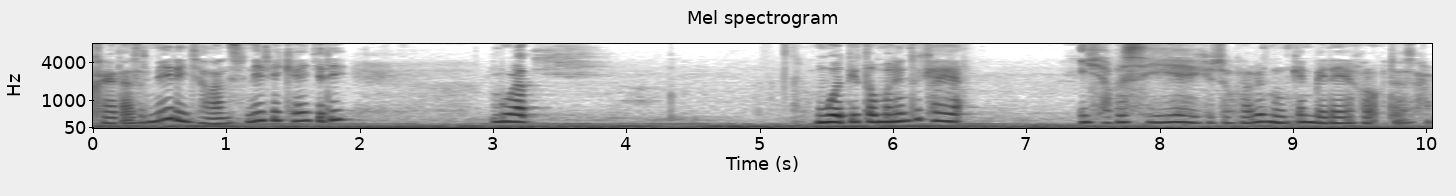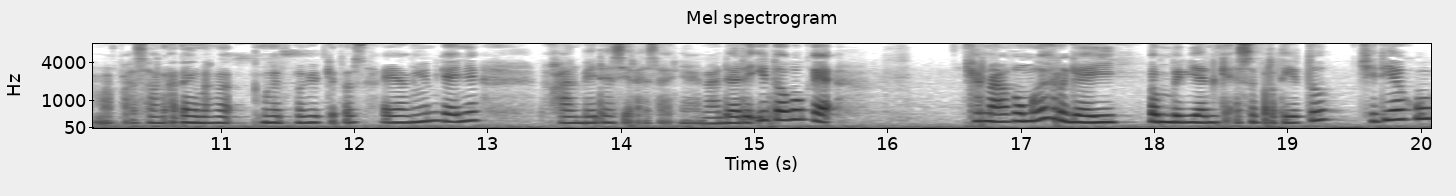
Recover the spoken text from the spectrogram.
kereta sendiri jalan sendiri kayak jadi buat buat ditemenin tuh kayak iya apa sih? Gitu. Tapi mungkin beda ya kalau kita sama pasangan. Yang banget banget banget kita sayangin kayaknya bakalan beda sih rasanya. Nah dari itu aku kayak karena aku menghargai pemberian kayak seperti itu jadi aku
